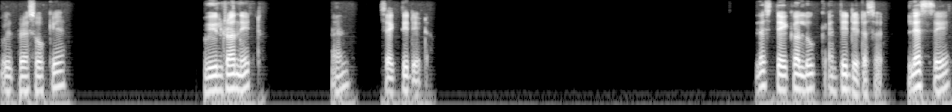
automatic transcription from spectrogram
We'll press OK we will run it and check the data. Let's take a look at the dataset let's say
